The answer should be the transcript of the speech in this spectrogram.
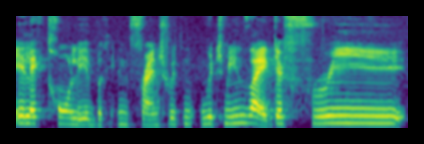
électron libre in French, which, which means like a free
